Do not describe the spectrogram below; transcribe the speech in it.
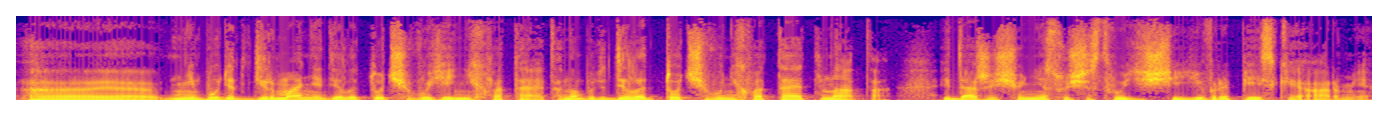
Э, не будет Германия делать то, чего ей не хватает. Она будет делать то, чего не хватает НАТО. И даже еще не существующей европейской армии.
